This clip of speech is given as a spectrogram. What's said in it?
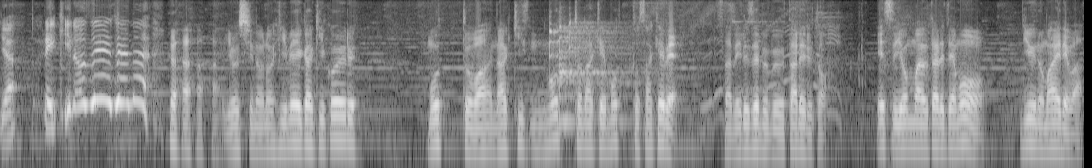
やっぱり気のせいじゃな。吉野の悲鳴が聞こえる。もっとは泣きもっと泣けもっと叫べ。さあベルゼブブ撃たれると。S4 枚撃たれても竜の前では、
